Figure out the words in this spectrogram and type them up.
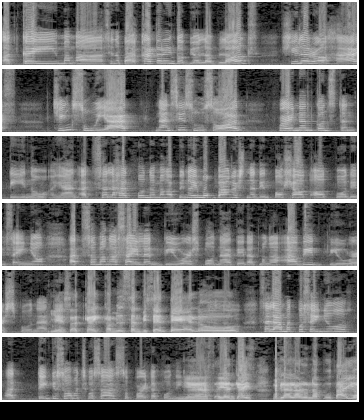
at kay Ma'am, ah, sino pa? Catherine Gobiola Vlogs, Sheila Rojas, Ching Suyat, Nancy Suson, Fernan Constantino. Ayan. At sa lahat po ng mga Pinoy mukbangers na din po, shout out po din sa inyo. At sa mga silent viewers po natin at mga avid viewers po natin. Yes, at kay Camille San Vicente. Hello. Salamat po sa inyo at thank you so much po sa suporta po ninyo. Yes, ayan guys, maglalaro na po tayo.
